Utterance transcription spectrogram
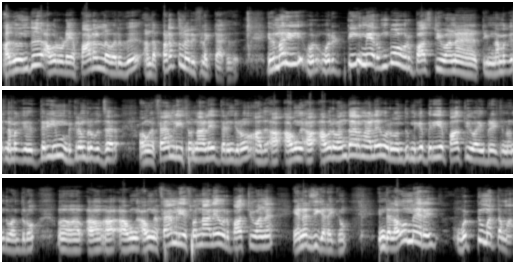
அது வந்து அவருடைய பாடலில் வருது அந்த படத்தில் ரிஃப்ளெக்ட் ஆகுது. இது மாதிரி ஒரு ஒரு டீமே ரொம்ப ஒரு பாசிட்டிவான டீம் நமக்கு நமக்கு தெரியும் விக்ரம் பிரபு சார் அவங்க ஃபேமிலி சொன்னாலே தெரிஞ்சிடும் அது அவங்க அ- அவர் வந்தாருனாலே ஒரு வந்து மிகப்பெரிய பாசிட்டிவ் வைப்ரேஷன் வந்து வந்துடும் அவங்க அவங்க ஃபேமிலியை சொன்னாலே ஒரு பாசிட்டிவான எனர்ஜி கிடைக்கும். இந்த லவ் மேரேஜ் ஒட்டுமொத்தமாக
